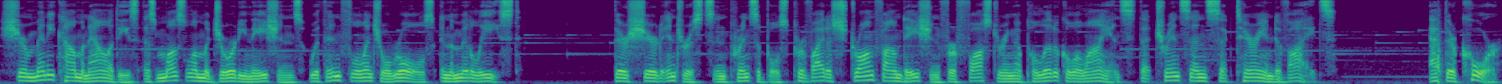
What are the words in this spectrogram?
share many commonalities as Muslim-majority nations with influential roles in the Middle East. Their shared interests and principles provide a strong foundation for fostering a political alliance that transcends sectarian divides. At their core,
